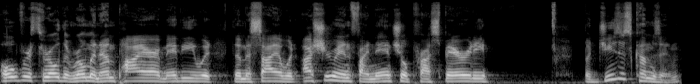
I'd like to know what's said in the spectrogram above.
overthrow the Roman Empire. Maybe would, the Messiah would usher in financial prosperity. But Jesus comes in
